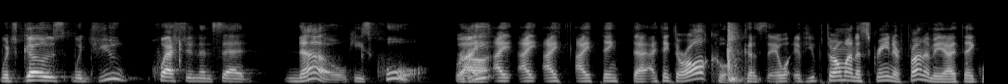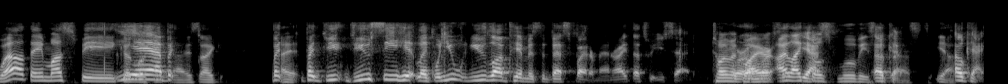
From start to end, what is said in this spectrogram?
which goes, which you question and said, no, he's cool, Well, right? I, I, I, I think that I think they're all cool because if you throw them on a screen in front of me, I think, well, they must be good Yeah, but- guys. Like but I- but do you, do you see him like when you you loved him as the best Spider-Man, right? That's what you said. Tobey Maguire, I like yes. those movies the Okay. best. Yeah. Okay.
